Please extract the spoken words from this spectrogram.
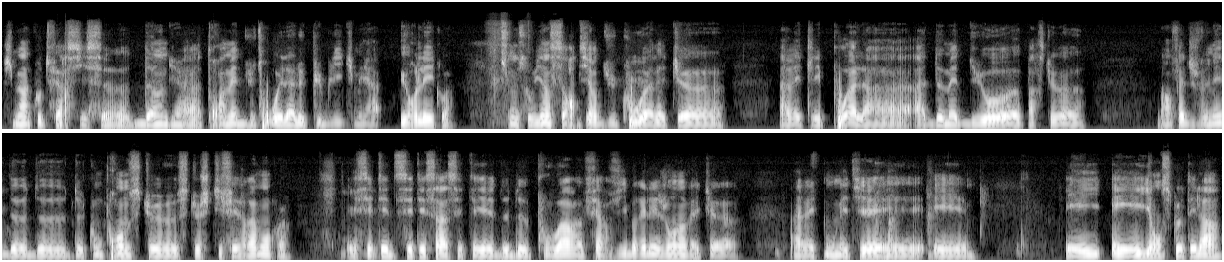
Je mets un coup de fer 6 euh, dingue à 3 mètres du trou, et là, le public mais a hurlé. Quoi. Je me souviens sortir du coup avec, avec les poils à, à, 2 mètres du haut, parce que bah, en fait, je venais de, comprendre ce que, ce que je kiffais vraiment. Quoi. Et c'était, c'était ça, c'était de, pouvoir faire vibrer les gens avec, avec mon métier. Et, et ayant ce côté-là,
